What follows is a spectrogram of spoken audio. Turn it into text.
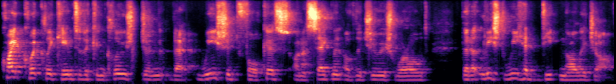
quite quickly came to the conclusion that we should focus on a segment of the Jewish world that at least we had deep knowledge of.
